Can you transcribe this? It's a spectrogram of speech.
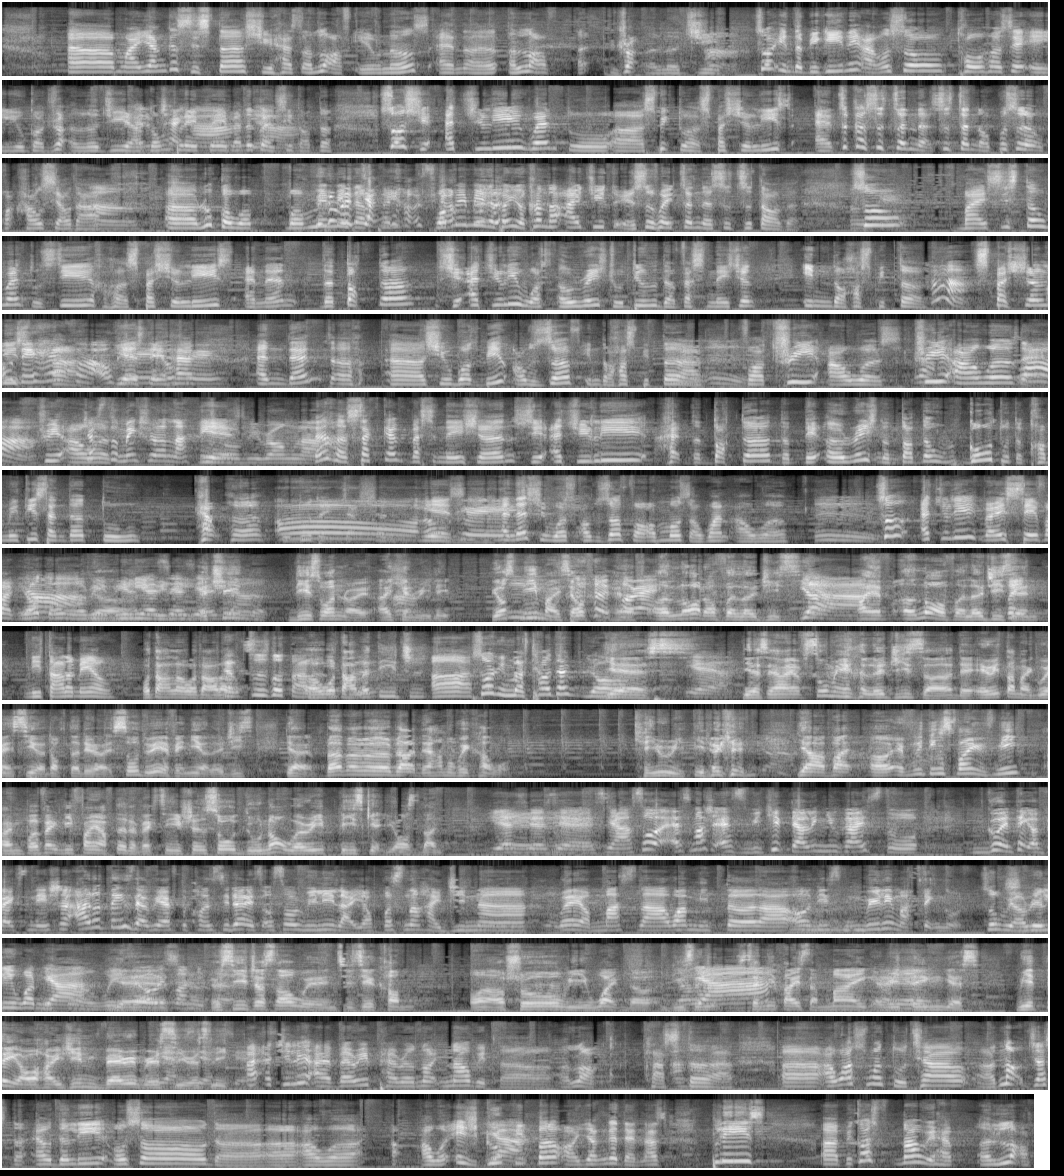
Uh, my younger sister, she has a lot of illness and uh, a lot of uh, drug allergy. Ah. So in the beginning, I also told her, say, hey, you got drug allergy, uh, Better don't check play, play, ah, better go and yeah. see doctor. So she actually went to uh, speak to her specialist, and 这个是真的，是真的，不是好小的、啊。嗯呃，如果我我妹妹的朋友讲你好笑我妹妹的朋友看到 IG 也是会真的是知道的。So my sister went to see her specialist, and then the doctor she actually was arranged to do the vaccination in the hospital. Huh. Specialist. Oh, they have ah, okay, yes, they have. And then uh, uh, she was being observed in the hospital Mm, for three hours. Three hours. eh, Wow. Three hours. Just to make sure nothing Yes. will be wrong lah. Then her second vaccination, she actually had the doctor, the, they arranged the doctor go to the community center to help her to do the Oh, injection. Yes. okay. And then she was observed for almost a one hour. So actually very safe. Right? You all Yeah. don't worry. Yeah. Really, Yes, really. yes, yes. Actually, yeah. this one, right, I can relate. Because me myself have Correct. a lot of allergies. Yeah. I have a lot of allergies 喂 and 你打了没有？我打了，我打了。两支都打了呃，我打一支了第一支。啊，所以你们 tell them your Yes. Yeah. Yes, and I have so many allergies uh, that every time I go and see a doctor, they're like, so do you have any allergies? Yeah, blah blah blah blah blah. Then 他们会看我。 Can you repeat again? Yeah, but uh, everything's fine with me. I'm perfectly fine after the vaccination, so do not worry. Please get yours done. Yes, yes, yes. Yeah. So as much as we keep telling you guys to go and take a vaccination, other things that we have to consider is also really like your personal hygiene lah, wear your mask lah, one meter lah, all this really must take note. So we are really one meter Yeah. away. Yeah. always want meter. You see, just now when Cici come on our show, we wipe the, the Yeah. sanitize the mic, everything. Yes, we take our hygiene very, very Yes, seriously. yes, yes. I, actually, I'm very paranoid now with uh, a lot of cluster. Uh. Uh, I just want to tell uh, not just the elderly, also the uh, our our age group Yeah. people or younger than us. Please, uh, because now we have a lot of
